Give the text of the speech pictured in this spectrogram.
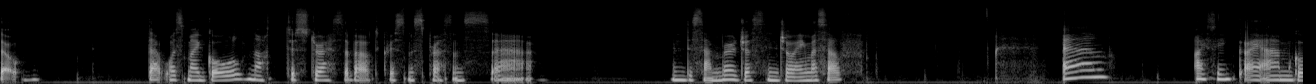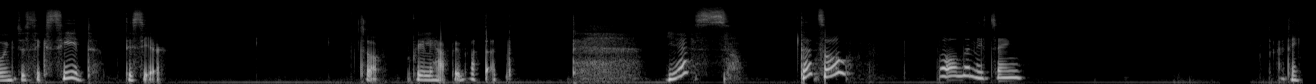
so that was my goal, not to stress about Christmas presents uh, in December, just enjoying myself I think I am going to succeed this year. So, really happy about that. Yes, that's all. All the knitting. I think.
